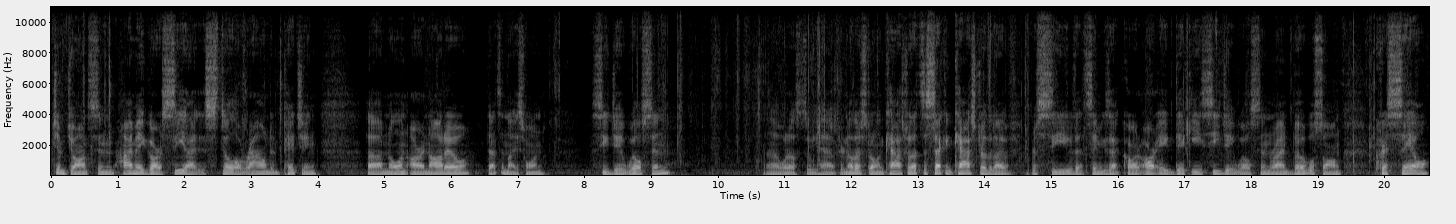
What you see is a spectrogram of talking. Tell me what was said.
Jim Johnson, Jaime Garcia is still around and pitching. Uh, Nolan Arenado, that's a nice one. C.J. Wilson, uh, what else do we have here? Another Starlin Castro. That's the second Castro that I've received. That same exact card. R.A. Dickey, C.J. Wilson, Ryan Vogelsong, Chris Sale.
